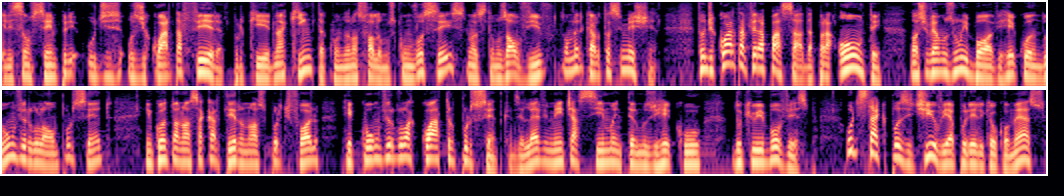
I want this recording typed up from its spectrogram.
eles são sempre os de quarta-feira, porque na quinta, quando nós falamos com vocês, nós estamos ao vivo, então o mercado está se mexendo. Então, de quarta-feira passada para ontem, nós tivemos um IBOV recuando 1,1%, enquanto a nossa carteira, o nosso portfólio, recuou 1,4%, quer dizer, levemente acima em termos de recuo do que o Ibovespa. O destaque positivo, e é por ele que eu começo,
